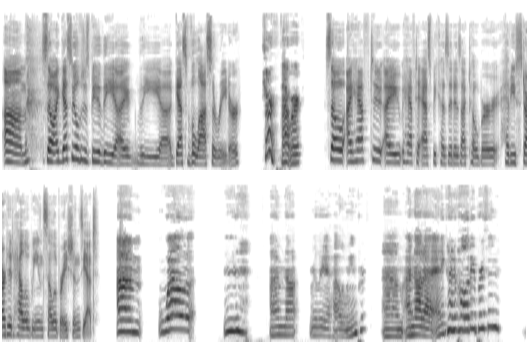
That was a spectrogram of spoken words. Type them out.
Um, so I guess we'll just be the uh, the uh, guest Velocireader. Sure, that works. So I have to I have to ask because it is October. Have you started Halloween celebrations yet? Um, well, mm, I'm not really a Halloween person. Um, I'm not a any kind of holiday person.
